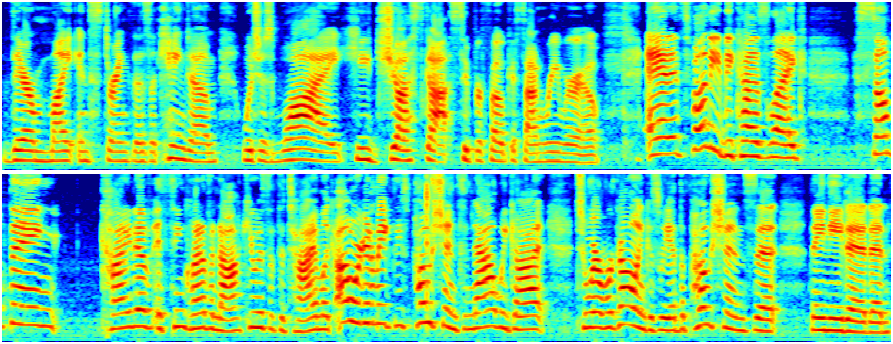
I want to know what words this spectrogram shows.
their might and strength as a kingdom, which is why he just got super focused on Rimuru. And it's funny because like something kind of it seemed kind of innocuous at the time like oh we're gonna make these potions. And now we got to where we're going because we had the potions that they needed. And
